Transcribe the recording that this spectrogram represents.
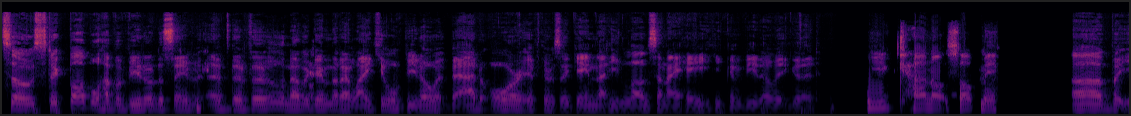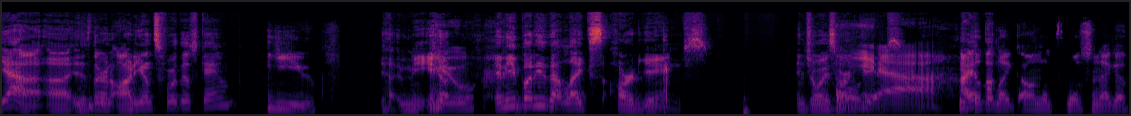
So Stick Bob will have a veto to save if, if there's another game that I like, he will veto it bad, or if there's a game that he loves and I hate, he can veto it good. You cannot stop me. Uh, but yeah, uh, is there an audience for this game? You. Me. You. Anybody that likes hard games enjoys hard Oh, games. Yeah. I- People I- that like Arnold Schwarzenegger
